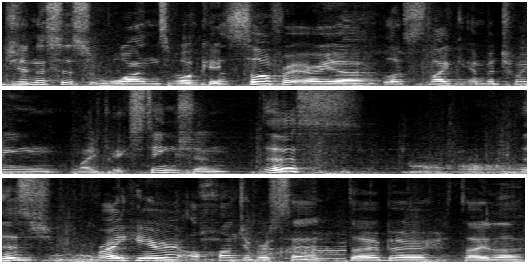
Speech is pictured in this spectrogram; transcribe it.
Genesis 1's volcano. The sulfur area looks like in between like extinction. This, this right here, 100%. Thiber, Thyla,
